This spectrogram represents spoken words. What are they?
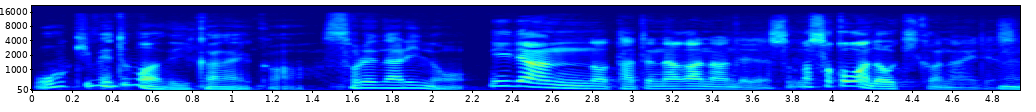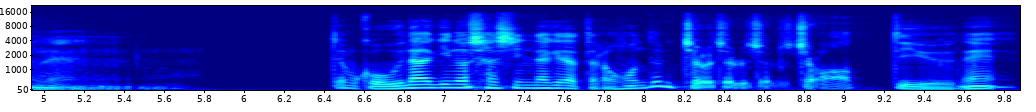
大きめとまでいかないか。それなりの。2段の縦長なんで、まあ、そこまで大きくはないですね。うんでもこう、うなぎの写真だけだったら本当にちょろちょろちょろちょろっていうね、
